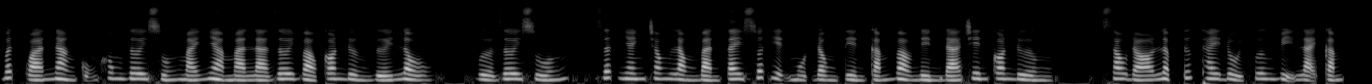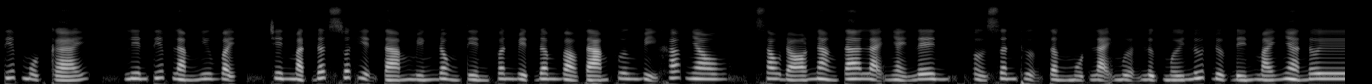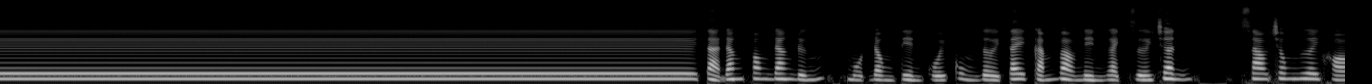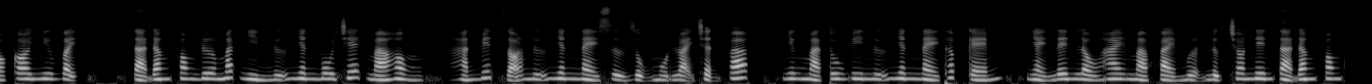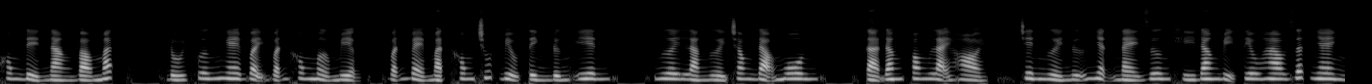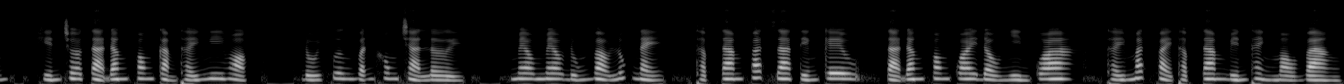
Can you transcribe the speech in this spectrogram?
Bất quá nàng cũng không rơi xuống mái nhà mà là rơi vào con đường dưới lầu. Vừa rơi xuống, rất nhanh trong lòng bàn tay xuất hiện một đồng tiền cắm vào nền đá trên con đường. Sau đó lập tức thay đổi phương vị lại cắm tiếp một cái. Liên tiếp làm như vậy, trên mặt đất xuất hiện 8 miếng đồng tiền phân biệt đâm vào 8 phương vị khác nhau. Sau đó nàng ta lại nhảy lên, ở sân thượng tầng 1 lại mượn lực mới lướt được đến mái nhà nơi... Tả Đăng Phong đang đứng, một đồng tiền cuối cùng rời tay cắm vào nền gạch dưới chân. Sao trông ngươi khó coi như vậy? Tả Đăng Phong đưa mắt nhìn nữ nhân bôi chết má hồng. Hắn biết rõ nữ nhân này sử dụng một loại trận pháp, nhưng mà tu vi nữ nhân này thấp kém, nhảy lên lầu 2 mà phải mượn lực cho nên tả Đăng Phong không để nàng vào mắt. Đối phương nghe vậy vẫn không mở miệng, vẫn vẻ mặt không chút biểu tình đứng yên. Ngươi là người trong đạo môn. Tả Đăng Phong lại hỏi, trên người nữ nhận này dương khí đang bị tiêu hao rất nhanh, khiến cho tả Đăng Phong cảm thấy nghi hoặc. Đối phương vẫn không trả lời. Meo meo đúng vào lúc này, thập tam phát ra tiếng kêu, tả Đăng Phong quay đầu nhìn qua, thấy mắt phải thập tam biến thành màu vàng.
